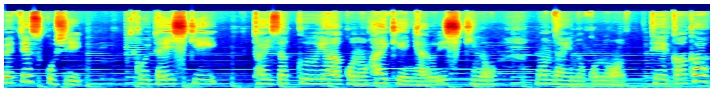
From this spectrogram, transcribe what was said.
べて少しこういった意識対策やこの背景にある意識の問題のこの低下が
